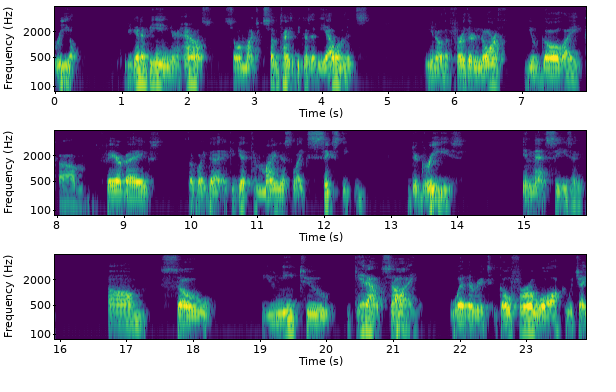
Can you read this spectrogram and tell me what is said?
real. You're going to be in your house so much, sometimes because of the elements. You know, the further north you go, like um, Fairbanks, stuff like that, it could get to minus like 60 degrees in that season. Um, so you need to get outside, whether it's go for a walk, which I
